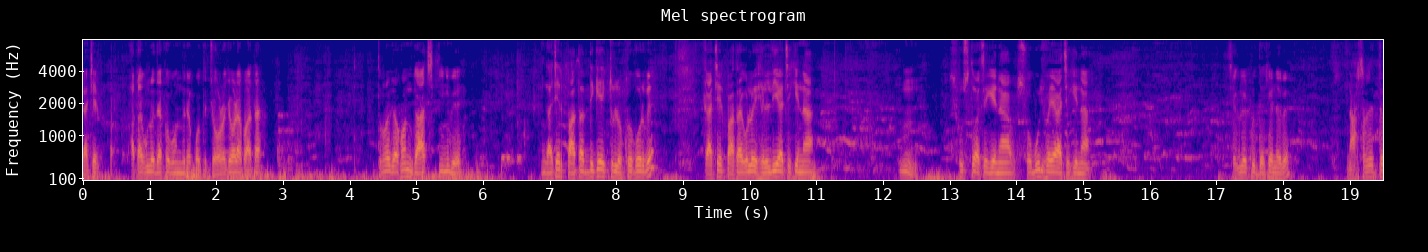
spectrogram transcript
গাছের পাতাগুলো দেখো বন্ধুরা, কত চড়া চড়া পাতা। তোমরা যখন গাছ কিনবে, গাছের পাতার দিকে একটু লক্ষ্য করবে, গাছের পাতাগুলো হেলদি আছে কি না সুস্থ আছে কি না সবুজ হয়ে আছে কি না সেগুলো একটু দেখে নেবে। নার্সারিতে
